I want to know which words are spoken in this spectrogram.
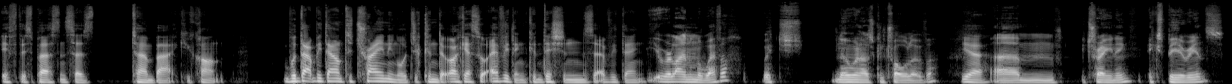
if this person says turn back, you can't. Would that be down to training or to condi- I guess or everything conditions, everything? You're relying on the weather, which no one has control over. Yeah. Um, training, experience.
